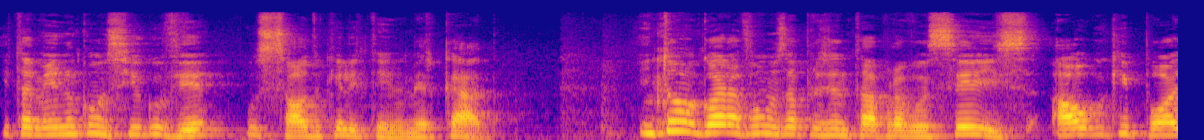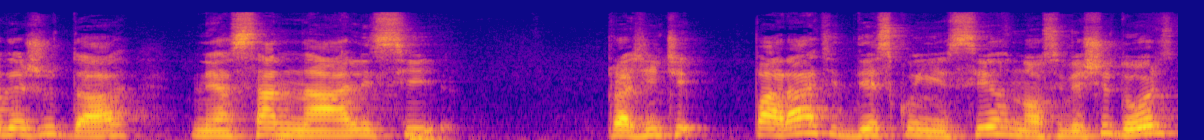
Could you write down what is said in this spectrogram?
e também não consigo ver o saldo que ele tem no mercado. Então agora vamos apresentar para vocês algo que pode ajudar nessa análise para a gente parar de desconhecer nossos investidores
